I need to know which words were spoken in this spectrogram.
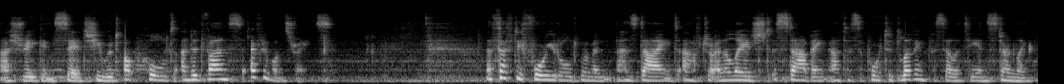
Ash Regan said she would uphold and advance everyone's rights. A 54 year old woman has died after an alleged stabbing at a supported living facility in Stirling.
